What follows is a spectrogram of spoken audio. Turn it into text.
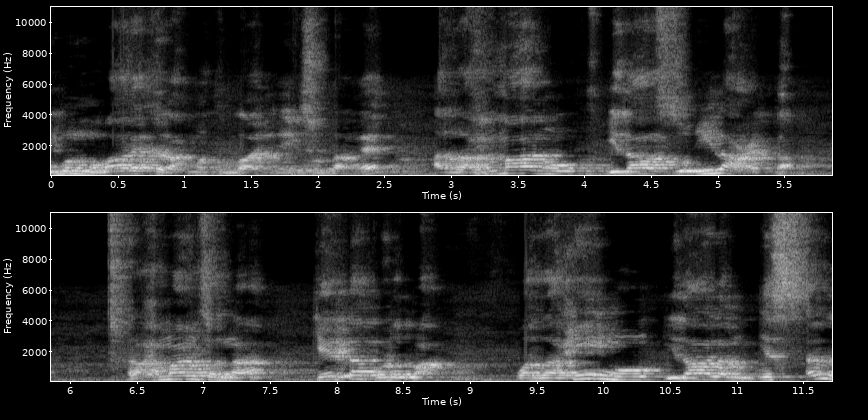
இப்னு முபாரக் ரஹ்மத்துல்லாஹி சொல்றாங்க அர் ரஹ்மானு இதா சுயில அழைத்தா. ரஹ்மான் சொன்னா கேட்டா கொடுப்பான். ஒரு ரஹீமு இதாலம் எஸ் அல்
